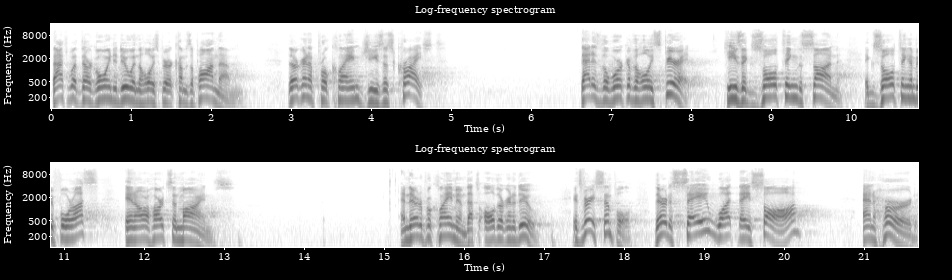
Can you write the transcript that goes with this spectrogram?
That's what they're going to do when the Holy Spirit comes upon them. They're going to proclaim Jesus Christ. That is the work of the Holy Spirit. He's exalting the Son, exalting Him before us in our hearts and minds. And they're to proclaim Him. That's all they're going to do. It's very simple. They're to say what they saw and heard.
